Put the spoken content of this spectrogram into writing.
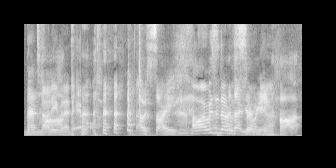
That's not hot. even a tale. oh, sorry. Oh, I wasn't done I with thought you were reading hot.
